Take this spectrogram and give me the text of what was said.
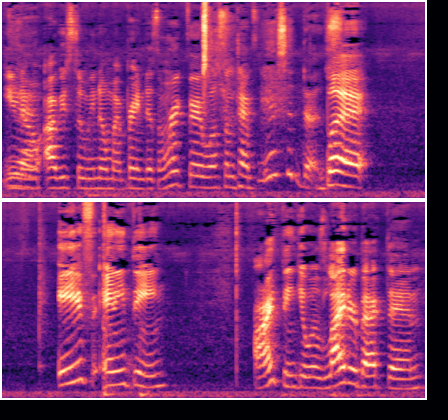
you Yeah. know, obviously we know my brain doesn't work very well sometimes, Yes, it does. but if anything, I think it was lighter back then,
